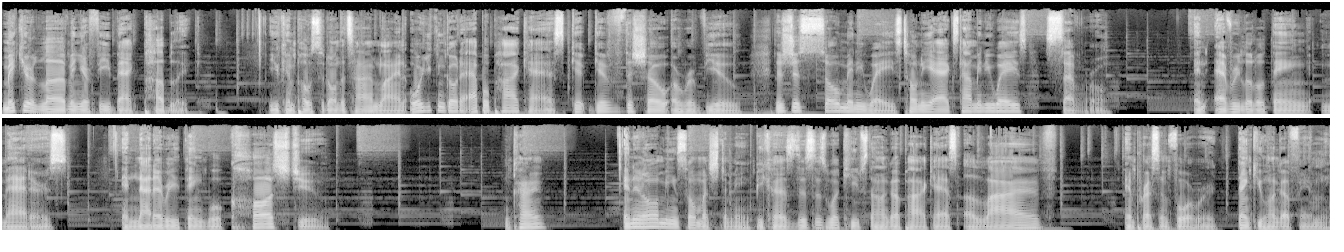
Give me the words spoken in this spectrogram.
make your love and your feedback public. You can post it on the timeline or you can go to Apple Podcasts, give give the show a review. There's just so many ways. Tony asked how many ways? Several. And every little thing matters. And not everything will cost you. Okay? And it all means so much to me because this is what keeps the Hung Up podcast alive and pressing forward. Thank you, Hung Up family.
